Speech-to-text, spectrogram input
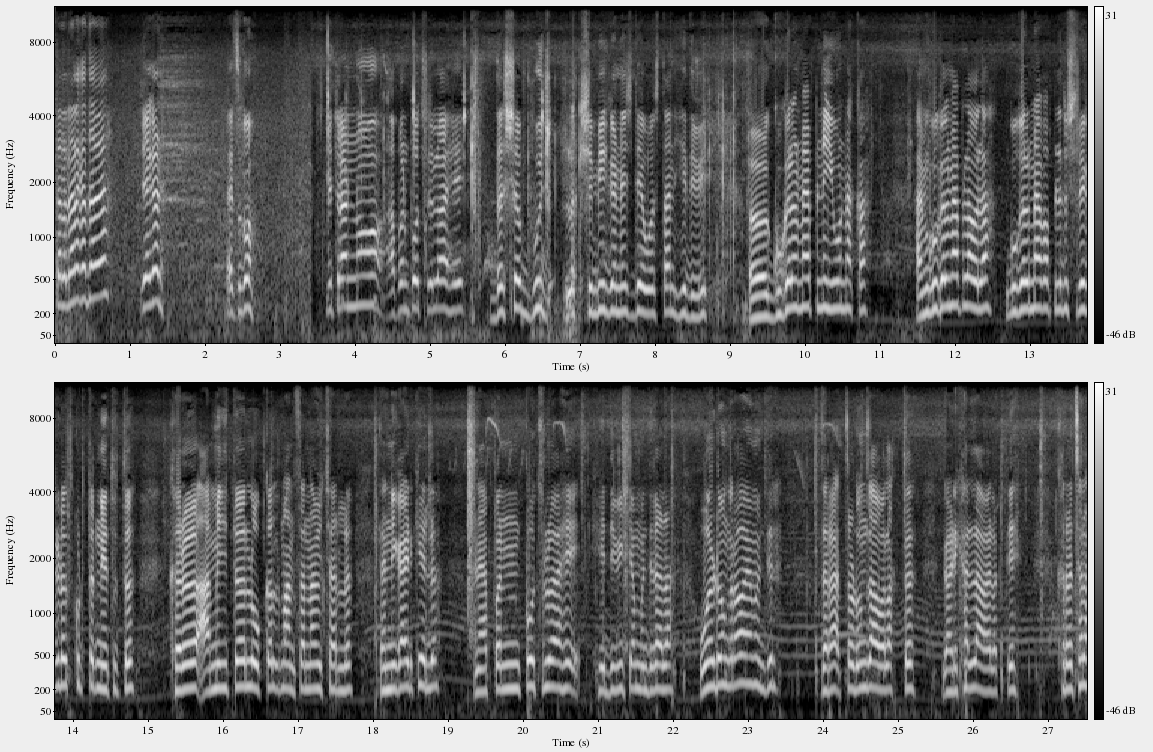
चला दादा का जाऊया? जयगड. लेट्स गो मित्रांनो आपण पोचलेलो आहे दशभुज लक्ष्मी गणेश देवस्थान हिदवी गुगल मॅपने येऊ नका. आम्ही गुगल मॅप लावला. गुगल मॅप आपल्या दुसरीकडंच कुठं नेत होतं. खरं आम्ही इथं लोकल माणसांना विचारलं. त्यांनी गाईड केलं. आणि आपण पोचलो आहे हे देवीच्या मंदिराला. वर डोंगराव आहे मंदिर. जरा चढून जावं लागतं. गाडी खाली लावायला लागते. खरं चला.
